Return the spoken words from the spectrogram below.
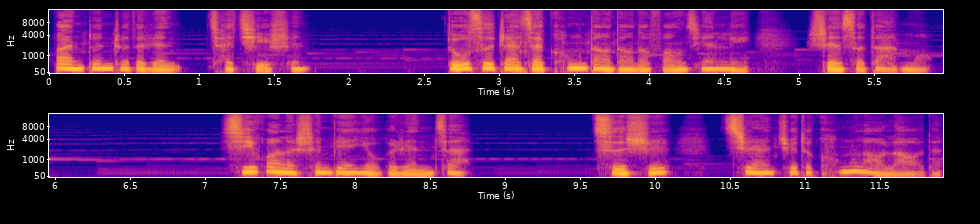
半蹲着的人才起身，独自站在空荡荡的房间里，神色淡漠。习惯了身边有个人在，此时竟然觉得空落落的。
